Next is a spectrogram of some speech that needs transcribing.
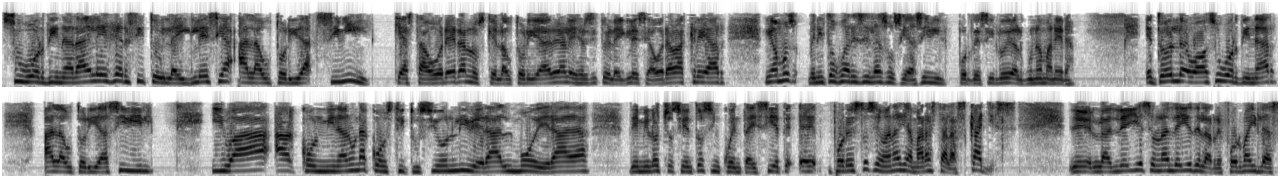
Subordinará el ejército y la iglesia a la autoridad civil que hasta ahora eran los que la autoridad era el ejército y la iglesia, ahora va a crear, digamos, Benito Juárez es la sociedad civil, por decirlo de alguna manera. Entonces le va a subordinar a la autoridad civil y va a culminar una constitución liberal moderada de 1857. Eh, por esto se van a llamar hasta las calles. Eh, las leyes son las leyes de la reforma y las,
